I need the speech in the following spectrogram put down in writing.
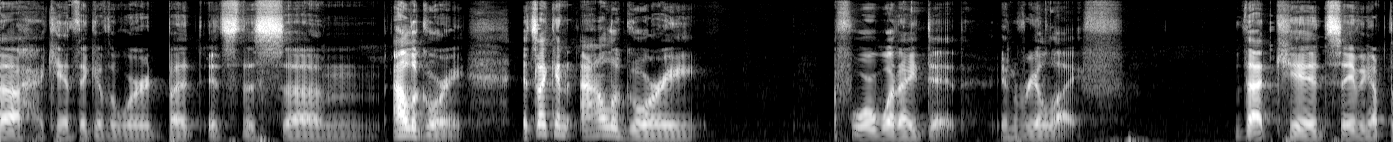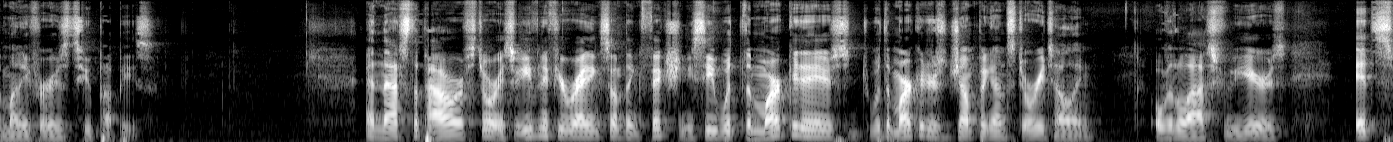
uh, I can't think of the word, but it's this um, allegory. It's like an allegory for what I did in real life. That kid saving up the money for his two puppies. And that's the power of story. So even if you're writing something fiction, you see with the marketers with the marketers jumping on storytelling over the last few years, it's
